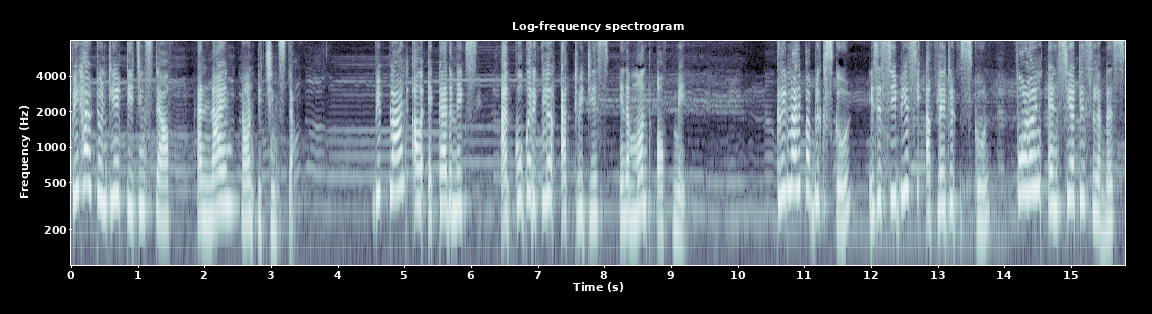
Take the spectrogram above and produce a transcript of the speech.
We have 28 teaching staff and 9 non teaching staff. We planned our academics and co curricular activities in the month of May. Green Valley Public School is a CBSE affiliated school following NCRT syllabus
